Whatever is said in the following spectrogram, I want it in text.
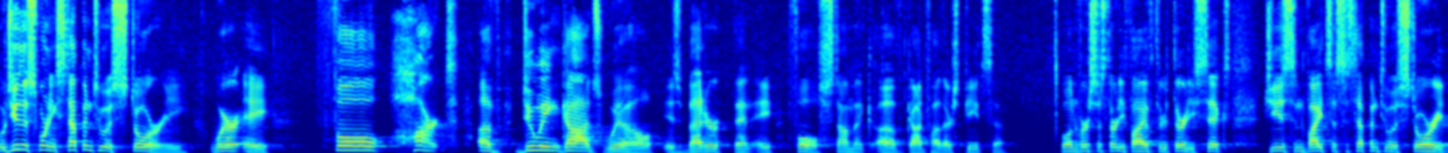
Would you this morning step into a story where a full heart of doing God's will is better than a full stomach of Godfather's pizza. Well, in verses 35 through 36, Jesus invites us to step into a story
